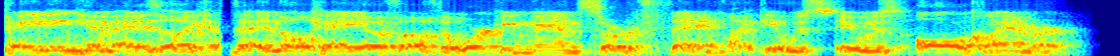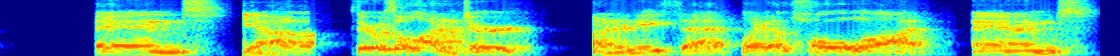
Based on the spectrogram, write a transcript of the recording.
painting him as like the MLK of, of the working man sort of thing. Like it was it was all glamour. And yeah, uh, there was a lot of dirt underneath that, like a whole lot. And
